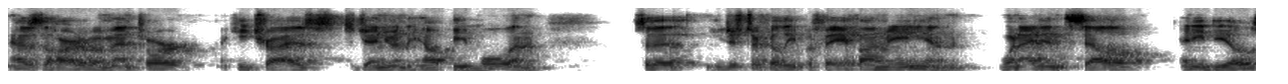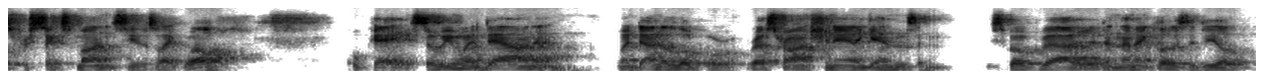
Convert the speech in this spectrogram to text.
has the heart of a mentor. Like he tries to genuinely help hmm. people. Mm. And so that he just took a leap of faith on me. And when I didn't sell any deals for six months, he was like, well, okay. So we went down and went down to local restaurant shenanigans and we spoke about it. And then I closed the deal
